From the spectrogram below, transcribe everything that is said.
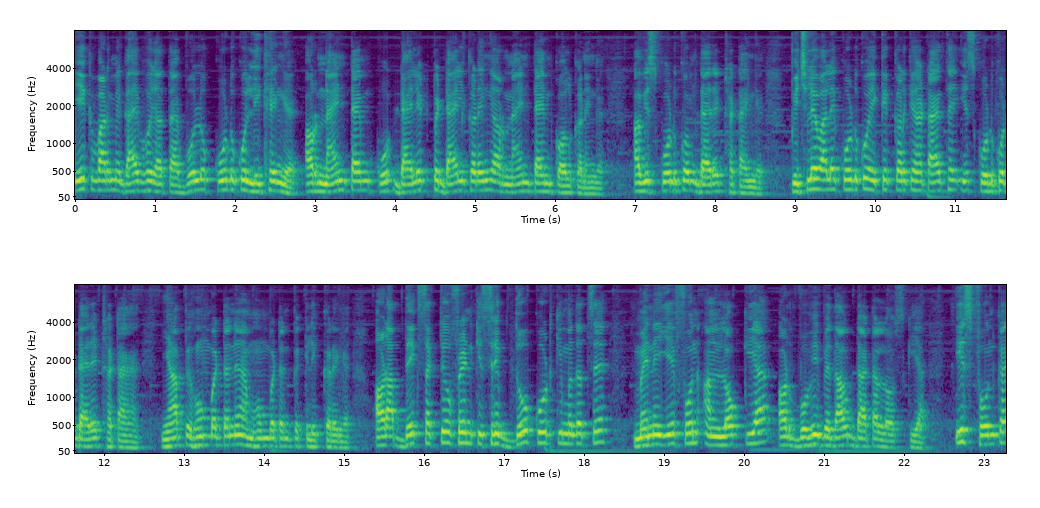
एक बार में गायब हो जाता है, वो लोग कोड को लिखेंगे और नाइन टाइम को डायलेक्ट पे डायल करेंगे और नाइन टाइम कॉल करेंगे। अब इस कोड को हम डायरेक्ट हटाएँगे। पिछले वाले कोड को एक एक करके हटाए थे, इस कोड को डायरेक्ट हटाए हैं। यहाँ पे होम बटन है, हम होम बटन पे क्लिक करेंगे। और आप देख सकते हो फ्रेंड कि सिर्फ़ दो कोड की मदद से मैंने ये फ़ोन अनलॉक किया और वो भी विदाउट डाटा लॉस किया। इस फ़ोन का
